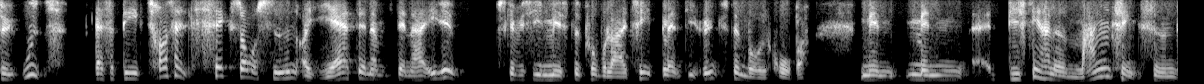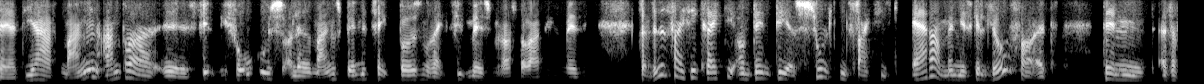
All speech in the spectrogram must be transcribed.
dø ud. Altså, det er trods alt seks år siden, og ja, den, er, den har ikke, skal vi sige, mistet popularitet blandt de yngste målgrupper. Men, men Disney har lavet mange ting siden da. De har haft mange andre øh, film i fokus og lavet mange spændende ting, både sådan rent filmmæssigt, men også forretningsmæssigt. Så jeg ved faktisk ikke rigtigt, om den der sulten faktisk er der, men jeg skal love for, at den, altså,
